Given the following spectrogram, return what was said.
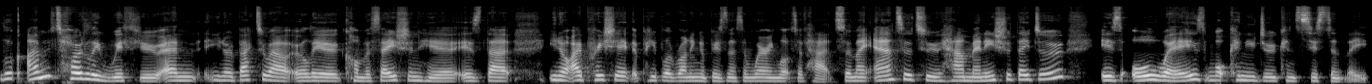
Look, I'm totally with you. And, you know, back to our earlier conversation here is that, you know, I appreciate that people are running a business and wearing lots of hats. So, my answer to how many should they do is always what can you do consistently?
